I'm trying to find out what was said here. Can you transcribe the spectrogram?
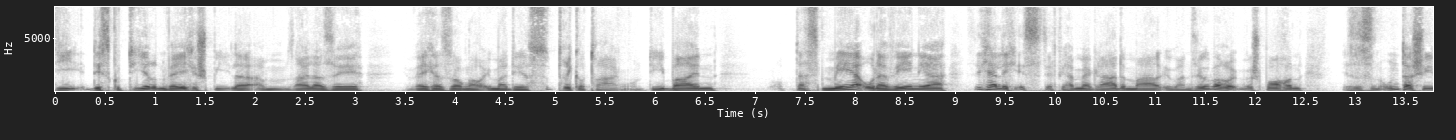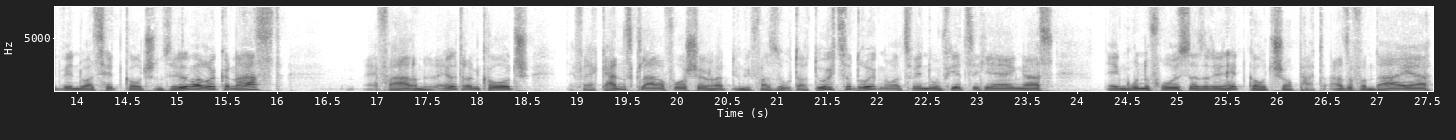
Die diskutieren, welche Spieler am Seilersee in welcher Saison auch immer das Trikot tragen. Und die beiden ob das mehr oder weniger, sicherlich ist, wir haben ja gerade mal über einen Silberrücken gesprochen, ist es ein Unterschied, wenn du als Head Coach einen Silberrücken hast, einen erfahrenen älteren Coach, der vielleicht ganz klare Vorstellungen hat die versucht auch durchzudrücken, als wenn du einen 40-Jährigen hast, der im Grunde froh ist, dass er den Head Coach Job hat. Also von daher,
